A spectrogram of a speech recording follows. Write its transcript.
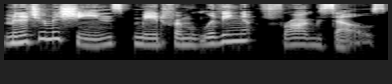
miniature machines made from living frog cells.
